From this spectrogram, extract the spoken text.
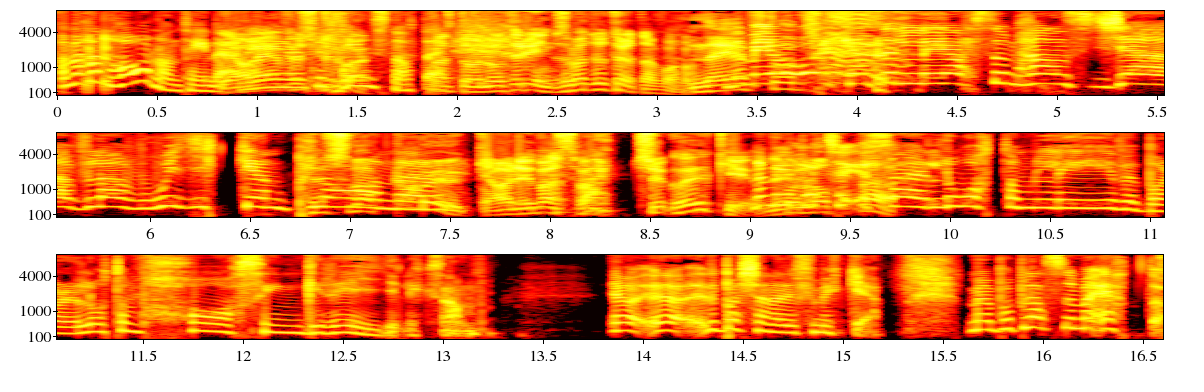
ja, men han har någonting där. Ja, det, jag det finns något där. Fast då låter det inte som att du tröttnar på honom. Nej, Nej, jag men jag orkar inte läsa om hans jävla Du är weekendplaner. svartsjuk. Ja, du är bara svartsjuk ju. Nej, men jag bara så här, låt dem leva bara, låt dem ha sin grej. Liksom. Jag, jag, bara känner det för mycket. Men på plats nummer ett då.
